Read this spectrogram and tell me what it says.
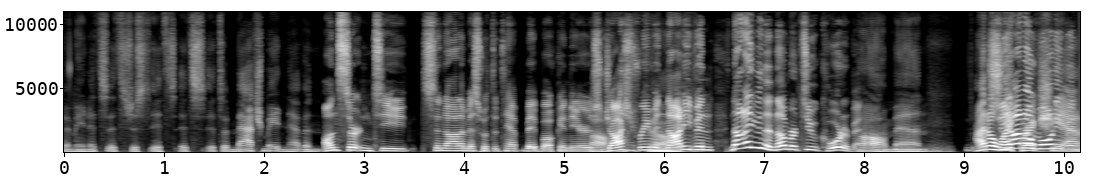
I mean, it's it's just it's it's it's a match made in heaven. uncertainty synonymous with the Tampa Bay Buccaneers. Oh, Josh Freeman, God. not even not even the number two quarterback. Oh man, I don't like Schiano Greg won't Schiano. even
